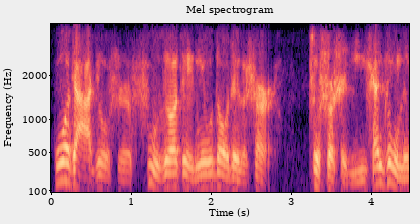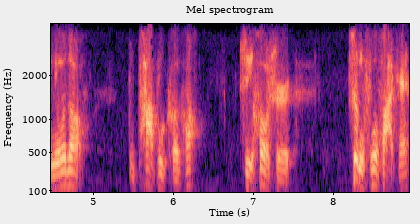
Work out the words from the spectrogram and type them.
国家就是负责这牛痘这个事儿，就说是以前种的牛痘怕不可靠。最后是政府花钱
